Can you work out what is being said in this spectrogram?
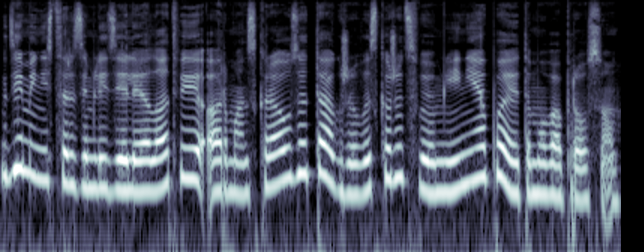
где министр земледелия Латвии Арман Скрауза также выскажет свое мнение по этому вопросу.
